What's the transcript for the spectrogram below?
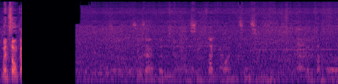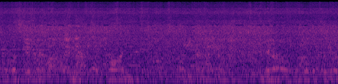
เหมือนส่งกับซิ่งแรเป็นเป็นซิงเกิลหวานสีชีเป็นเออเป็นตัวซีนะใช่ดีใจมากเลยนี่ค่ะคนขอขอบคุณเลย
